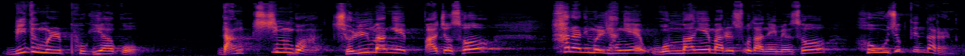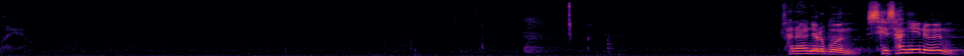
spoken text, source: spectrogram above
믿음을 포기하고 낙심과 절망에 빠져서 하나님을 향해 원망의 말을 쏟아내면서 허우적된다라는 거예요. 사랑하는 여러분, 세상에는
